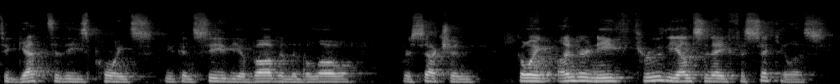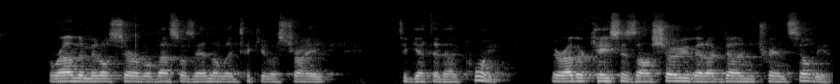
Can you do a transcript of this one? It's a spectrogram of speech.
to get to these points. You can see the above and the below resection going underneath through the uncinate fasciculus around the middle cerebral vessels and the lenticulostriate to get to that point. There are other cases I'll show you that I've done transsylvian.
